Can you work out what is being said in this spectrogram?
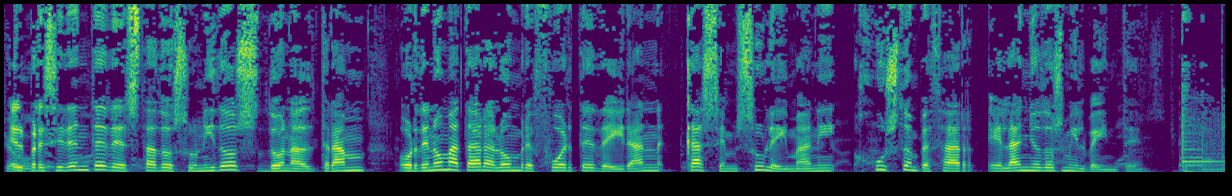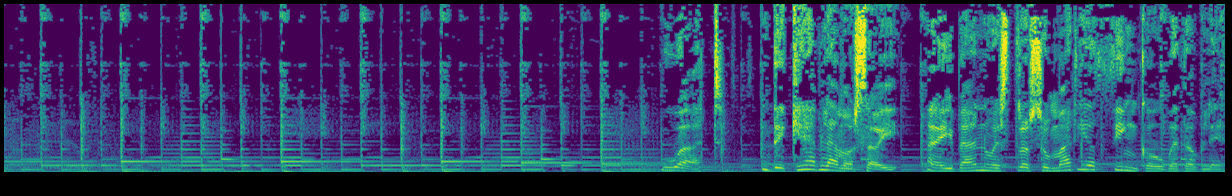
El presidente de Estados Unidos, Donald Trump, ordenó matar al hombre fuerte de Irán, Qasem Soleimani, justo empezar el año 2020. What? ¿De qué hablamos hoy? Ahí va nuestro sumario 5W.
